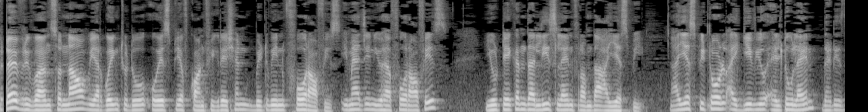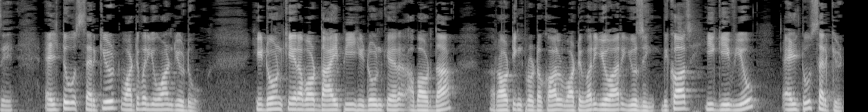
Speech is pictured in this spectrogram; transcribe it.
Hello everyone. So now we are going to do OSPF configuration between four office. Imagine you have four office. You taken the lease line from the ISP. ISP told I give you L2 line. That is a L2 circuit. Whatever you want, you do. He don't care about the IP. He don't care about the routing protocol. Whatever you are using because he give you L2 circuit.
